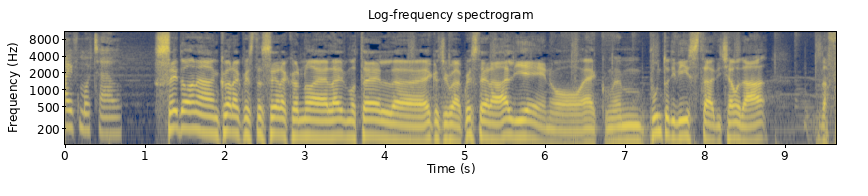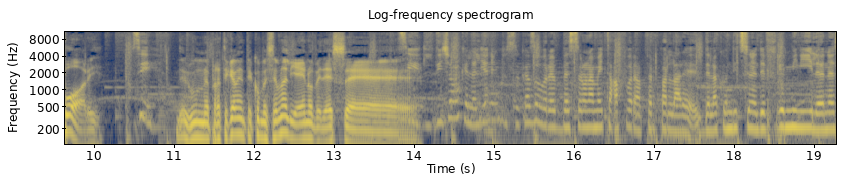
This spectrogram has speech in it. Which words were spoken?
Live Motel. Sedona ancora questa sera con noi a Live Motel, Eh, eccoci qua, questo era alieno, ecco, un punto di vista diciamo da, da fuori, Sì, Un- praticamente come se un alieno vedesse... sì, diciamo che l'alieno in questo caso vorrebbe essere una metafora per parlare della condizione del femminile, nel,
